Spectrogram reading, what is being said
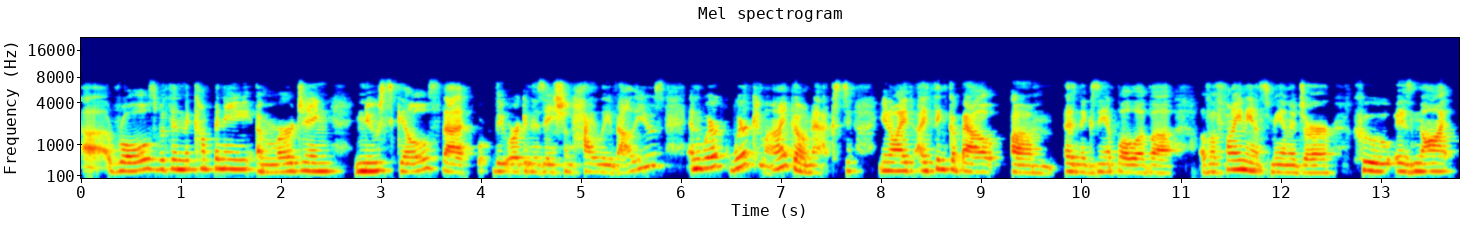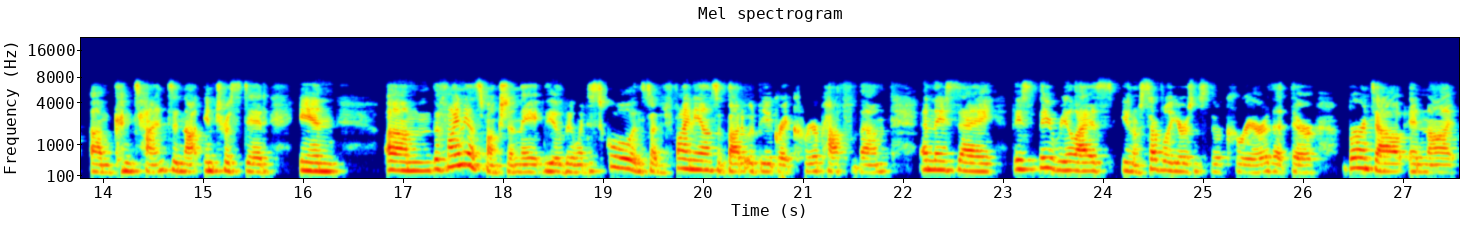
uh, roles within the company, emerging new skills that the organization highly values, and where where can I go next? You know, I, I think about um, an example of a of a finance manager who is not um, content and not interested in um, the finance function. They you know, they went to school and studied finance and thought it would be a great career path for them. And they say they they realize you know several years into their career that they're burnt out and not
